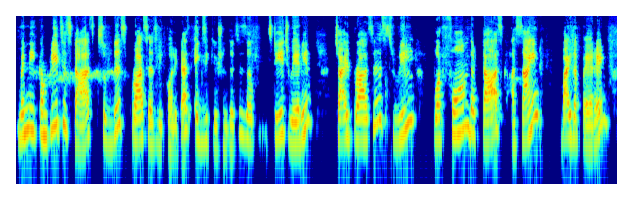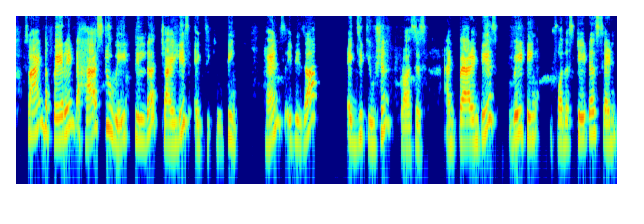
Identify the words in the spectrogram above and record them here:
when he completes his task, so this process we call it as execution. This is a stage wherein child process will perform the task assigned by the parent. So and the parent has to wait till the child is executing. Hence it is a execution process and parent is waiting for the status sent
